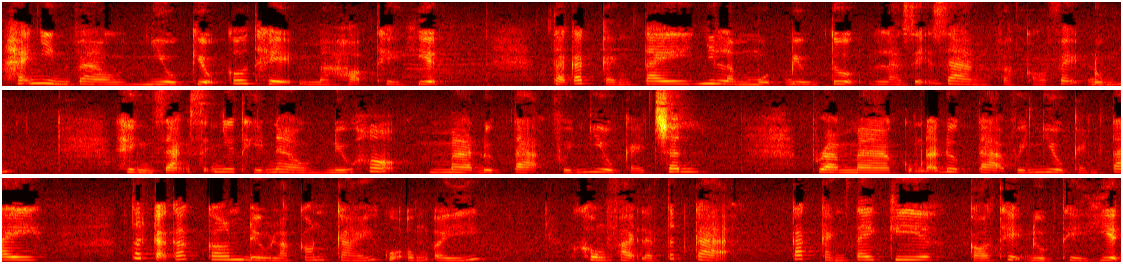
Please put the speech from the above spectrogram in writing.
Hãy nhìn vào nhiều kiểu cơ thể mà họ thể hiện Tả các cánh tay như là một biểu tượng là dễ dàng và có vẻ đúng Hình dạng sẽ như thế nào nếu họ mà được tạ với nhiều cái chân? Brahma cũng đã được tạ với nhiều cánh tay. Tất cả các con đều là con cái của ông ấy. Không phải là tất cả các cánh tay kia có thể được thể hiện.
